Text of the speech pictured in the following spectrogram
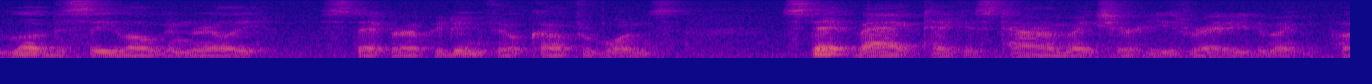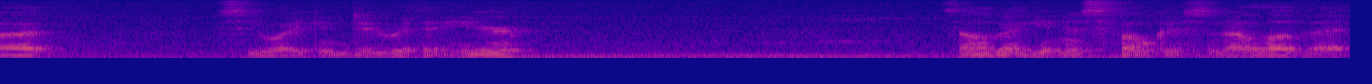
Love to see Logan really stepping up. He didn't feel comfortable and step back, take his time, make sure he's ready to make the putt. See what he can do with it here. It's all about getting his focus, and I love that.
